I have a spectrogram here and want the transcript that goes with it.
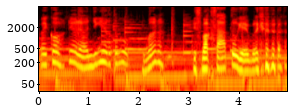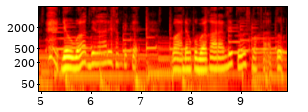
Eh kok ini ada anjingnya ketemu. Di mana di semak satu geblek. Jauh banget dia lari sampai ke pemadam kebakaran situ semak satu.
